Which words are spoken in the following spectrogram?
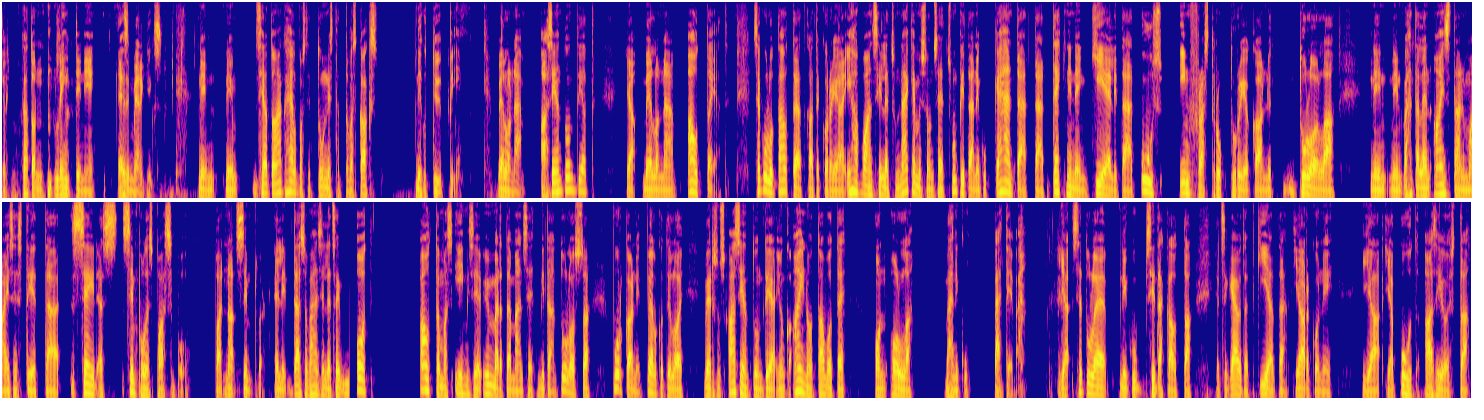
jos katson LinkedInia esimerkiksi, niin, niin sieltä on aika helposti tunnistettavassa kaksi niin kuin, tyyppiä. Meillä on nämä asiantuntijat ja meillä on nämä auttajat. Se kuuluu auttajat-kategoriaan ihan vain sille, että sun näkemys on se, että sun pitää niin kuin kääntää tämä tekninen kieli, tämä uusi infrastruktuuri, joka on nyt tuloillaan, niin, niin vähän tällainen Einstein-maisesti, että say it as simple as possible, but not simpler. Eli tässä on vähän silleen, että sä oot auttamassa ihmisiä ymmärtämään se, että mitä on tulossa, purkaa niitä pelkotiloja versus asiantuntija, jonka ainoa tavoite on olla vähän niin kuin pätevä. Ja se tulee niin kuin sitä kautta, että sä käytät kieltä, jargoni ja, ja puhut asioista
